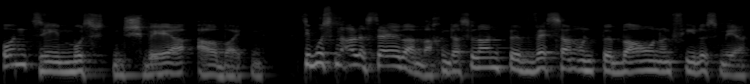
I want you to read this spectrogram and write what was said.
und sie mussten schwer arbeiten. Sie mussten alles selber machen, das Land bewässern und bebauen und vieles mehr.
